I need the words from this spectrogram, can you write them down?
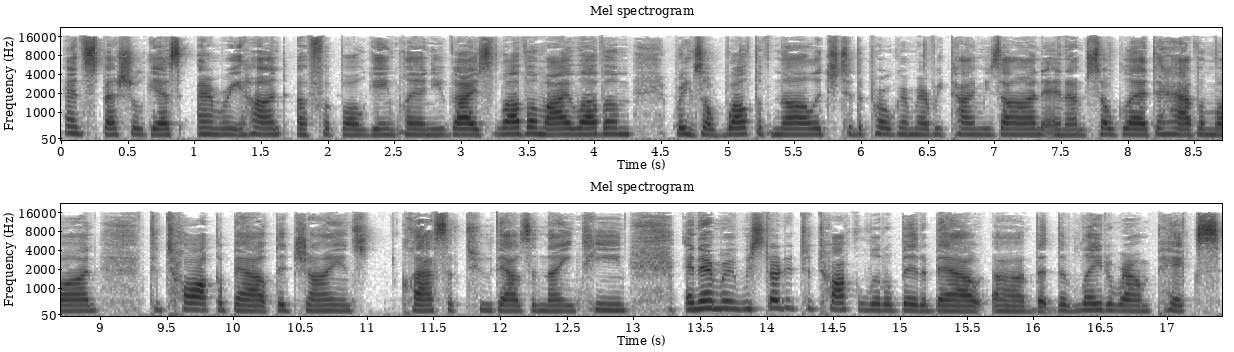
and special guest Emory Hunt of Football Game Plan. You guys love him. I love him. Brings a wealth of knowledge to the program every time he's on, and I'm so glad to have him on to talk about the Giants class of 2019. And Emory, we started to talk a little bit about uh, the, the later round picks,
